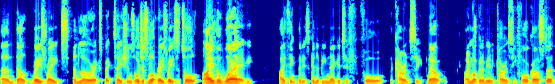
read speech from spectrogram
Um, they'll raise rates and lower expectations, or just not raise rates at all. Either way, I think that it's going to be negative for the currency. Now, I'm not going to be a currency forecaster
